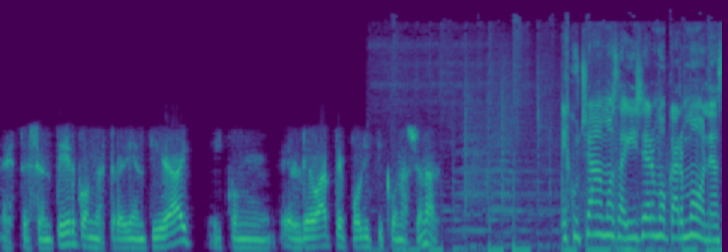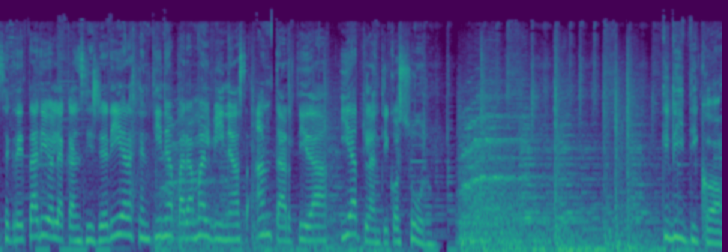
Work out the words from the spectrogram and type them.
este sentir, con nuestra identidad y, y con el debate político nacional. Escuchábamos a Guillermo Carmona, secretario de la Cancillería Argentina para Malvinas, Antártida y Atlántico Sur. Crítico.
